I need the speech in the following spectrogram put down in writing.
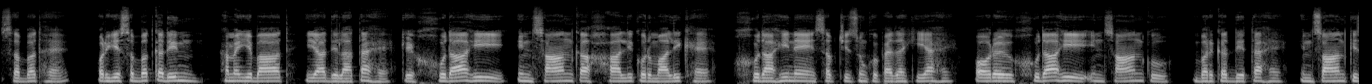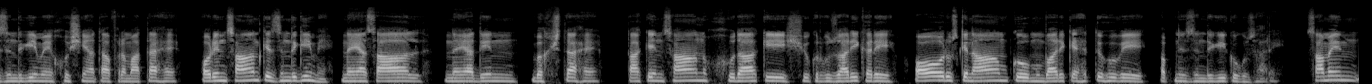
سبت ہے اور یہ سبت کا دن ہمیں یہ بات یاد دلاتا ہے کہ خدا ہی انسان کا خالق اور مالک ہے، خدا ہی نے سب چیزوں کو پیدا کیا ہے اور خدا ہی انسان کو برکت دیتا ہے، انسان کی زندگی میں خوشیاں عطا فرماتا ہے اور انسان کی زندگی میں نیا سال، نیا دن بخشتا ہے تاکہ انسان خدا کی شکر گزاری کرے اور اس کے نام کو مبارک کہتے ہوئے اپنی زندگی کو گزارے۔ سامعین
